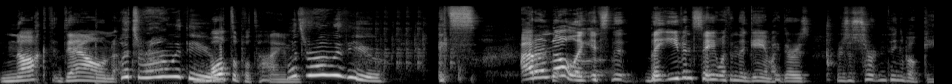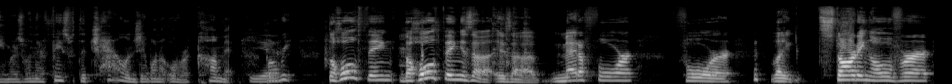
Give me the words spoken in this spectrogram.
knocked down What's wrong with you? multiple times. What's wrong with you? It's I don't know. Like it's the they even say it within the game. Like there's there's a certain thing about gamers when they're faced with a challenge, they want to overcome it. Yeah. But re- the whole thing, the whole thing is a is a metaphor for like starting over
